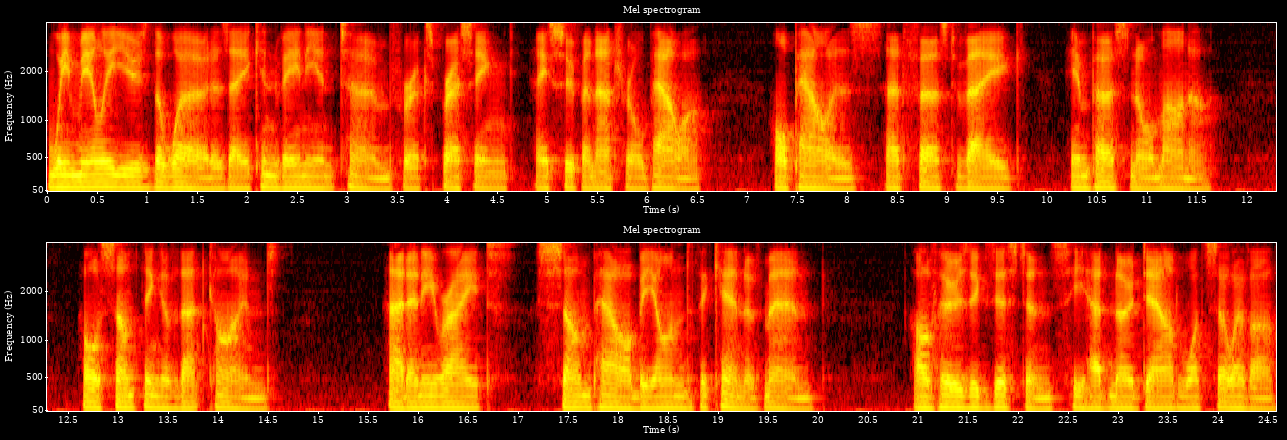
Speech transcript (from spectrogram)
We merely use the word as a convenient term for expressing a supernatural power, or powers at first vague, impersonal mana, or something of that kind at any rate, some power beyond the ken of man, of whose existence he had no doubt whatsoever,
